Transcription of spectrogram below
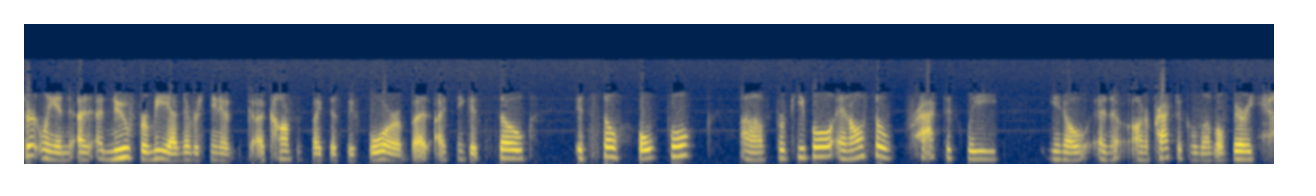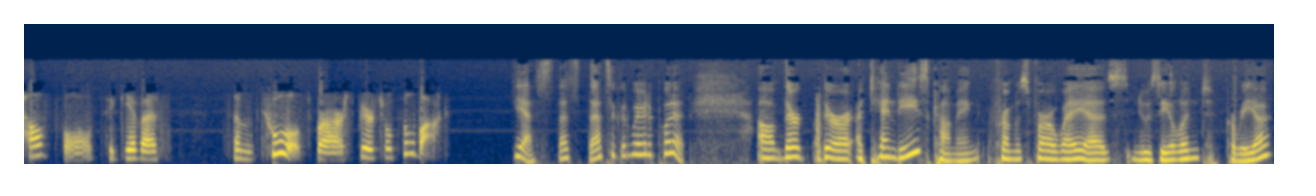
certainly a, a new for me. I've never seen a, a conference like this before, but I think it's so it's so hopeful uh, for people, and also practically you know, and on a practical level, very helpful to give us some tools for our spiritual toolbox. Yes, that's that's a good way to put it. Um, there there are attendees coming from as far away as New Zealand, Korea,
